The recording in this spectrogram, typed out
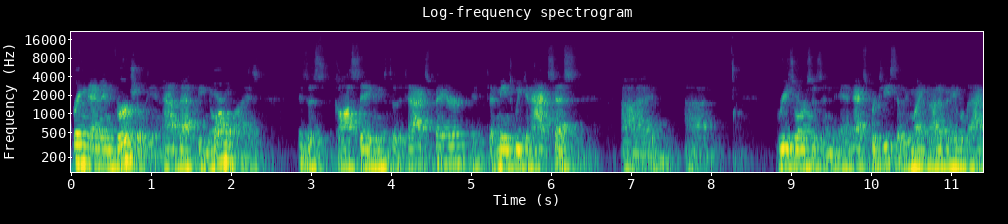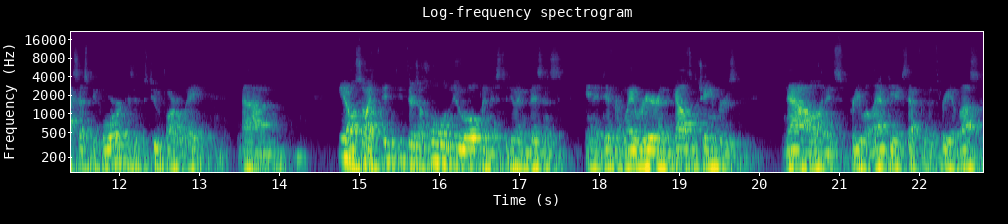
bring them in virtually and have that be normalized is a cost savings to the taxpayer. It, means we can access uh, uh, resources and, and expertise that we might not have been able to access before because it was too far away. Um, you know, so I, it, there's a whole new openness to doing business in a different way. We're here in the council chambers now, and it's pretty well empty except for the three of us.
